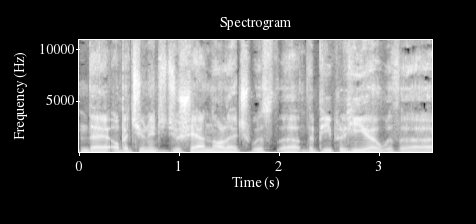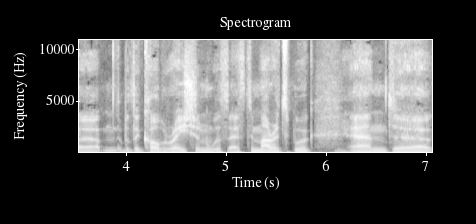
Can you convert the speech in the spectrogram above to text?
the opportunity to share knowledge with uh, the people here, with uh, with the cooperation with FC Maritzburg, yeah. and uh,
